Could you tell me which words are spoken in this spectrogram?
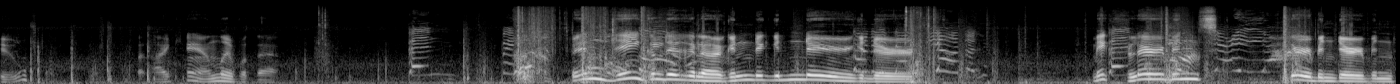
to, but I can live with that. Bendinklediglegendigendigener. McFlurbins. Gerben Durbin.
